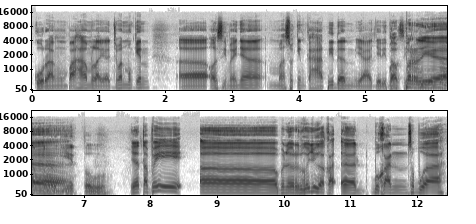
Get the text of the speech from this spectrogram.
kurang paham lah ya. Cuman mungkin eh Osimhennya masukin ke hati dan ya jadi Baper dia. baper gitu. Ya tapi eh menurut gue juga eh, bukan sebuah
